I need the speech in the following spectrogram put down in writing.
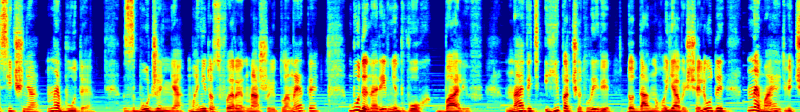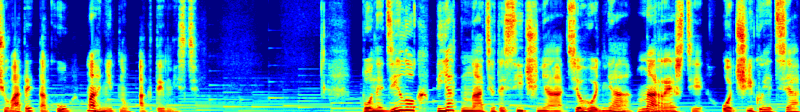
січня не буде. Збудження магнітосфери нашої планети буде на рівні 2 балів. Навіть гіперчутливі до даного явища люди не мають відчувати таку магнітну активність. Понеділок, 15 січня цього дня нарешті очікується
